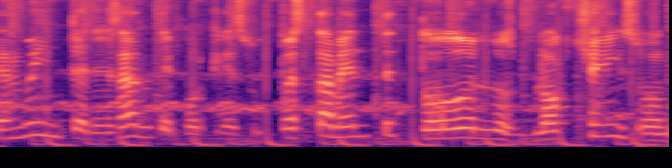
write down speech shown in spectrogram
es muy interesante, porque supuestamente todos los blockchains son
